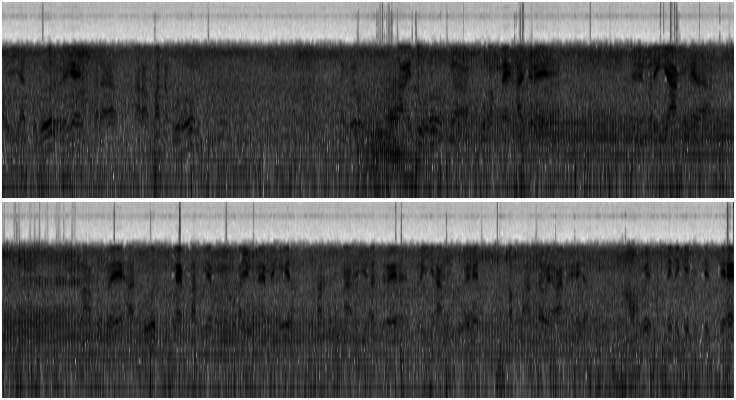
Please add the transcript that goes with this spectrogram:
Oh iya dulur ya pada sarapan na burung. Sambil tang itu bro nggak pulang leh aja deh. Jadi meriang ya. Langsung leh atur lepas ya mau kayu nenengin. Langsung nah iya aja deh meriang gue tepat sampai aneh ya. Wes ini dikit ya.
